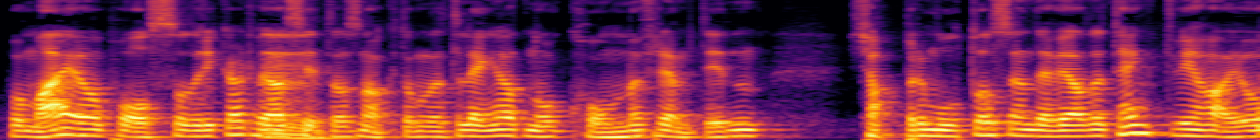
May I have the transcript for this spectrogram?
på, meg og på oss og Richard, vi har mm. sittet og snakket om dette lenger, at nå kommer fremtiden kjappere mot oss enn det vi hadde tenkt. Vi har jo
